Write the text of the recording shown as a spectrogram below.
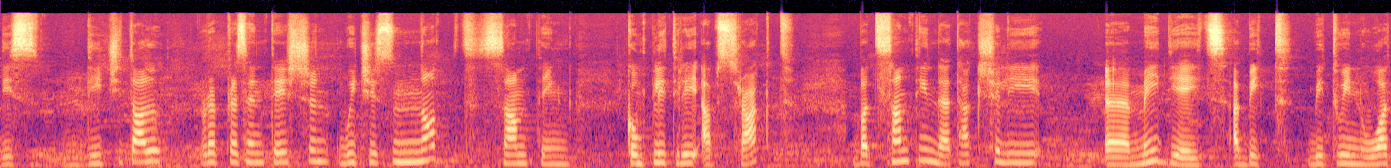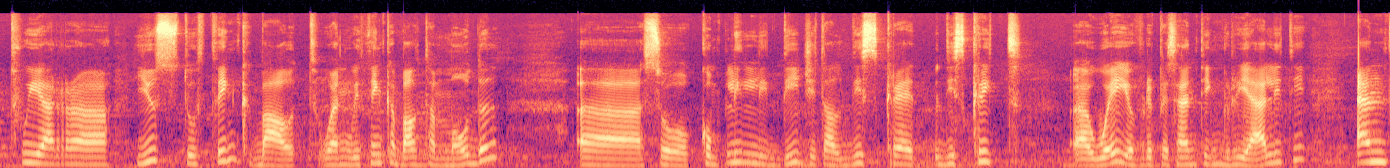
this digital representation, which is not something completely abstract, but something that actually uh, mediates a bit between what we are uh, used to think about when we think about a model, uh, so completely digital, discrete, discrete uh, way of representing reality, and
